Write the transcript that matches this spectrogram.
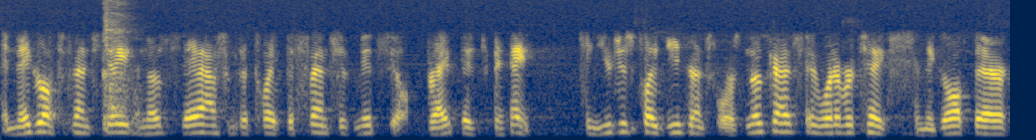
And they go up to Penn State and those they ask them to play defensive midfield, right? They say, hey, can you just play defense for us? And those guys say whatever it takes. And they go up there.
